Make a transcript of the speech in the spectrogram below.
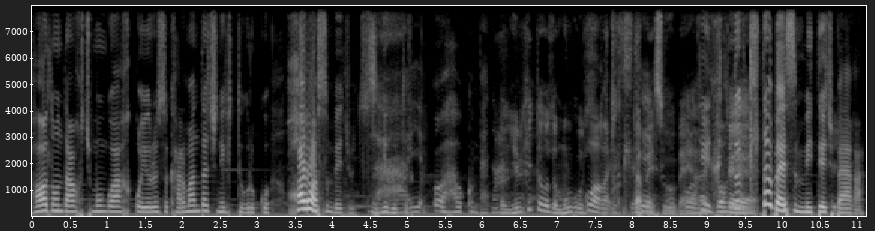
хоолунд авахч мөнгө байхгүй ерөөсө кармандаач нэг төгрөггүй хов хоосон байж үзсэн нэг өдөр. Хавгүй байна. Ерөнхийдөө бол мөнгө дутагдaltaй байсан уу байна. Тийм дутагдaltaй байсан мэдээж байгаа.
